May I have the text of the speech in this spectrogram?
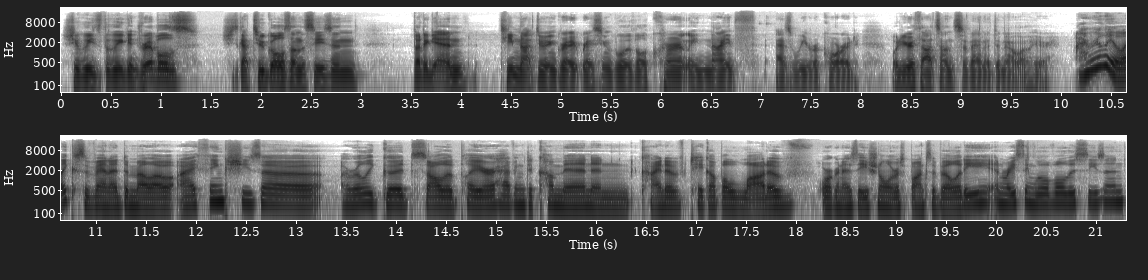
She leads the league in dribbles. She's got two goals on the season. But again, team not doing great. Racing Louisville currently ninth as we record. What are your thoughts on Savannah DeMello here? I really like Savannah DeMello. I think she's a a really good, solid player, having to come in and kind of take up a lot of organizational responsibility in Racing Louisville this season.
